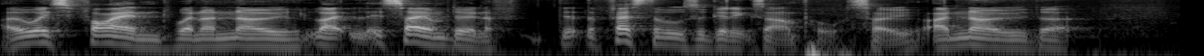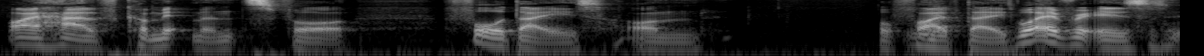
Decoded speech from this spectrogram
I always find when I know, like, let's say I'm doing a the, the festival's a good example. So I know that I have commitments for four days on or five days, whatever it is,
